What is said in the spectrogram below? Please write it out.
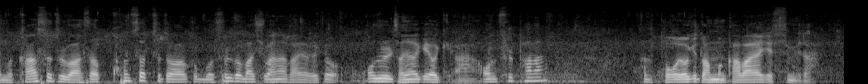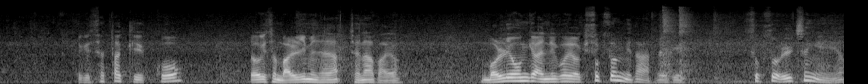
뭐 가수들 와서 콘서트도 하고 뭐 술도 마시고 하나 봐요. 여기 오늘 저녁에 여기 아 오늘 술 파나? 보고 여기도 한번 가봐야겠습니다. 여기 세탁기 있고 여기서 말리면 되나, 봐요. 멀리 온 게 아니고 여기 숙소입니다. 여기 숙소 1층이에요.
